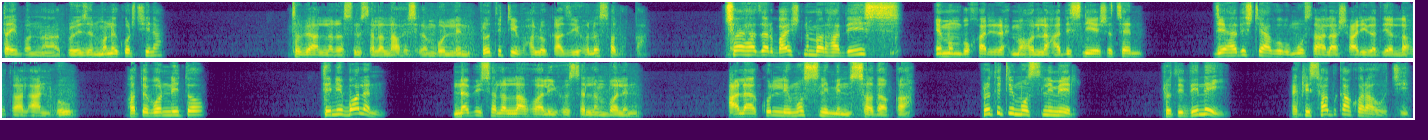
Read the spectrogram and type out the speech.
তাই বর্ণনার প্রয়োজন মনে করছি না। তবে আল্লাহ রসুল সাল্লাহ সাল্লাম বললেন, প্রতিটি ভালো কাজই হলো সদকা ছয় হাজার বাইশ নম্বর হাদিস এমম বুখারি রহমাহুল্লাহ হাদিস নিয়ে এসেছেন, যে হাদিসটি আবু মুসা আল্লাহ শারি রাদি আল্লাহ তাল আনহু হতে বর্ণিত। তিনি বলেন নবী সাল্লাহ আলী হুসাল্লাম বলেন, আলা কুল্লি মুসলিমিন সদাকা। প্রতিটি মুসলিমের প্রতিদিনেই একটি সদকা করা উচিত।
